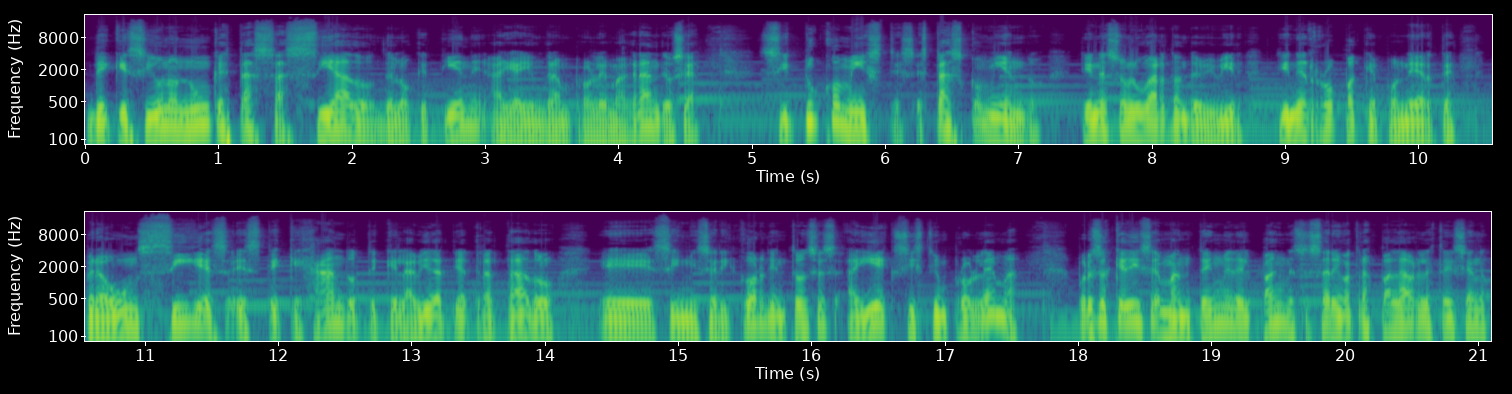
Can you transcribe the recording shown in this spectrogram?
de que si uno nunca está saciado de lo que tiene, ahí hay un gran problema grande. O sea, si tú comiste, estás comiendo, tienes un lugar donde vivir, tienes ropa que ponerte, pero aún sigues este, quejándote que la vida te ha tratado eh, sin misericordia, entonces ahí existe un problema. Por eso es que dice, manténme del pan necesario. En otras palabras, le está diciendo,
